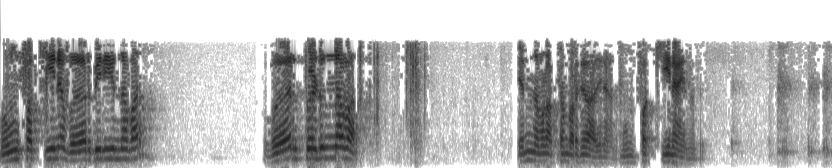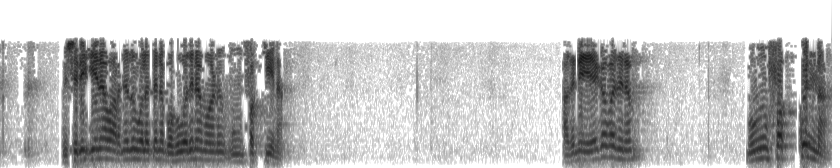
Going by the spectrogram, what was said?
മൂഫക്കീന വേർപിരിയുന്നവർ വേർപെടുന്നവർ എന്ന് നമ്മൾ അർത്ഥം പറഞ്ഞത് അതിനാണ്. മുംഫക്കീന എന്നത്. മുഷരിക്കീന പറഞ്ഞതുപോലെ തന്നെ ബഹുവചനമാണ് മുംഫക്കീന. അതിന്റെ ഏകവചനം മുൻഫക്കുന്ന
